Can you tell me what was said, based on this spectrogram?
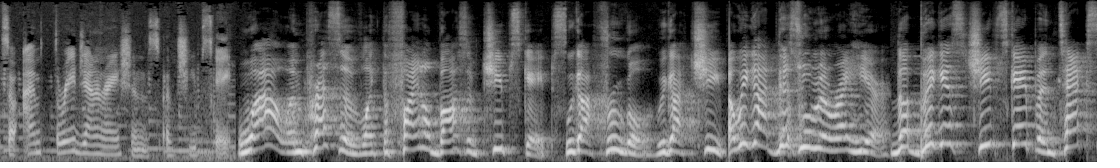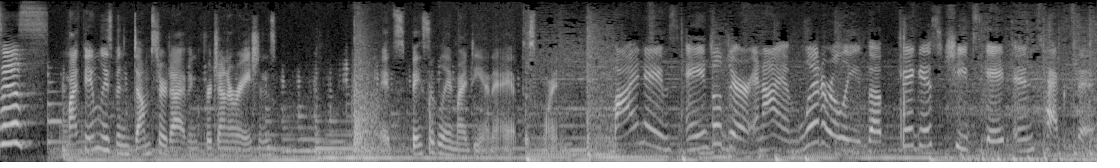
So I'm three generations of cheapskate. Wow, impressive. Like the final boss of cheapskates. We got frugal, we got cheap, and we got this woman right here. The biggest cheapskate in Texas. My family's been dumpster diving for generations. It's basically in my DNA at this point. My name's Angel Durr, and I am literally the biggest cheapskate in Texas.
